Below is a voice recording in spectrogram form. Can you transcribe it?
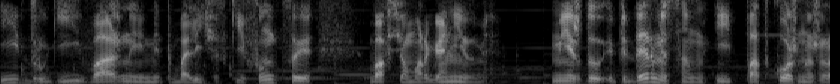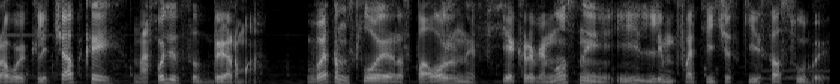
и другие важные метаболические функции во всем организме. Между эпидермисом и подкожно-жировой клетчаткой находится дерма. В этом слое расположены все кровеносные и лимфатические сосуды.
